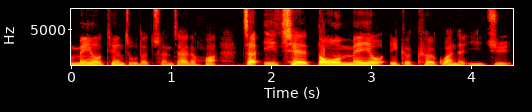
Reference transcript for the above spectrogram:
没有天主的存在的话，这一切都没有一个客观的依据，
